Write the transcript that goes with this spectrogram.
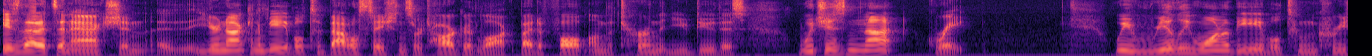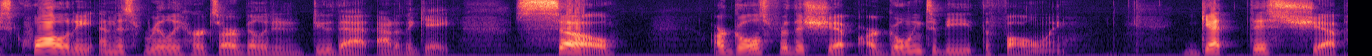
is that it's an action. Uh, you're not going to be able to battle stations or target lock by default on the turn that you do this, which is not great. We really want to be able to increase quality, and this really hurts our ability to do that out of the gate. So, our goals for this ship are going to be the following get this ship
